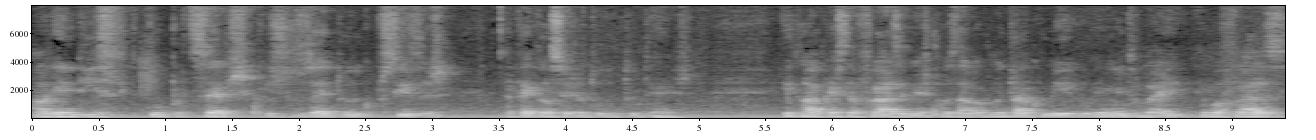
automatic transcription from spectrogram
Alguém disse que tu percebes que Jesus é tudo o que precisas até que Ele seja tudo o que tu tens. E claro que esta frase, a minha esposa estava a comentar comigo, e muito bem, é uma frase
